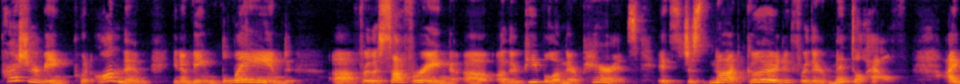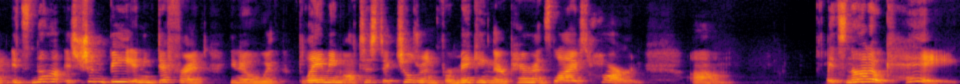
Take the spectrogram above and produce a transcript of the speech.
pressure being put on them, you know, being blamed uh, for the suffering of other people and their parents. It's just not good for their mental health. I, it's not, it shouldn't be any different, you know, with blaming autistic children for making their parents' lives hard. Um, it's not okay,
